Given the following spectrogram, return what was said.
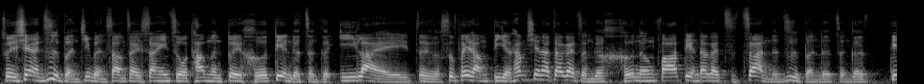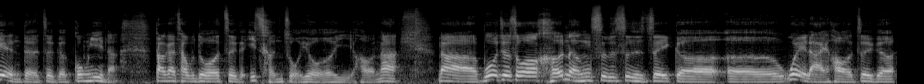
所以现在日本基本上在三一之后，他们对核电的整个依赖这个是非常低的。他们现在大概整个核能发电大概只占了日本的整个电的这个供应呢，大概差不多这个一成左右而已哈。那那不过就是说核能是不是这个呃未来哈这个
